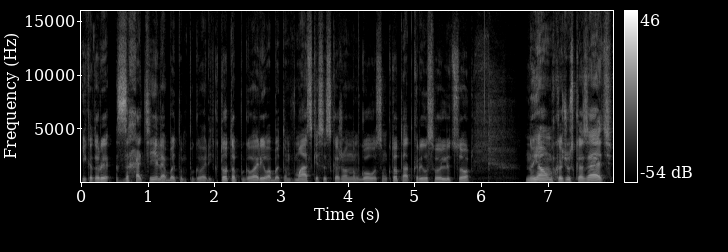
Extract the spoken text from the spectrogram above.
и которые захотели об этом поговорить. Кто-то поговорил об этом в маске с искаженным голосом, кто-то открыл свое лицо. Но я вам хочу сказать,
